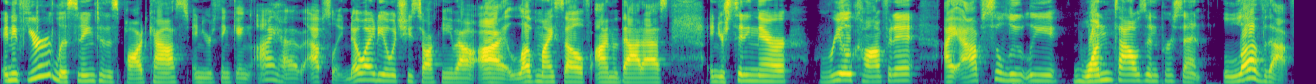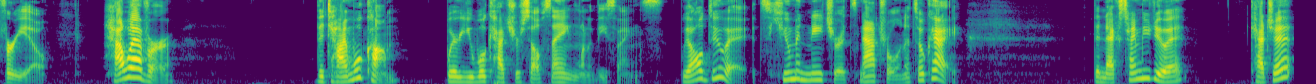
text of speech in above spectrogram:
And if you're listening to this podcast and you're thinking, I have absolutely no idea what she's talking about, I love myself, I'm a badass, and you're sitting there real confident, I absolutely 1000% love that for you. However, the time will come where you will catch yourself saying one of these things. We all do it. It's human nature, it's natural, and it's okay. The next time you do it, catch it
